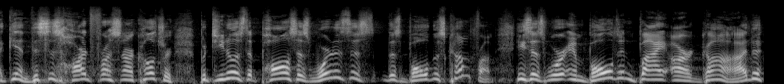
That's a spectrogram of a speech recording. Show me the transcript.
Again, this is hard for us in our culture. But do you notice that Paul says, where does this, this boldness come from? He says, we're emboldened by our God,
